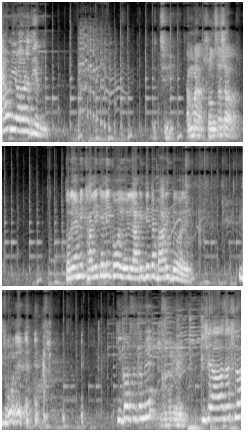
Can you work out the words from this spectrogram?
এখনই রওনা দিই আমি। বুঝছি আম্মা শুনছো সব? তোরে আমি খালি খালি কই ওই লাড়ি দিয়েটা বাড়ি ধরে। ধরে। কি করছ তুমি? কিসের আওয়াজ আসলো?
